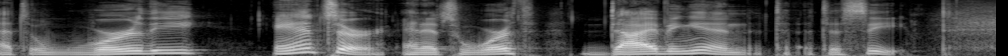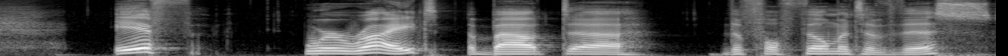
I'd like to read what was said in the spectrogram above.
That's a worthy answer, and it's worth diving in to, to see. If we're right about uh, the fulfillment of this,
